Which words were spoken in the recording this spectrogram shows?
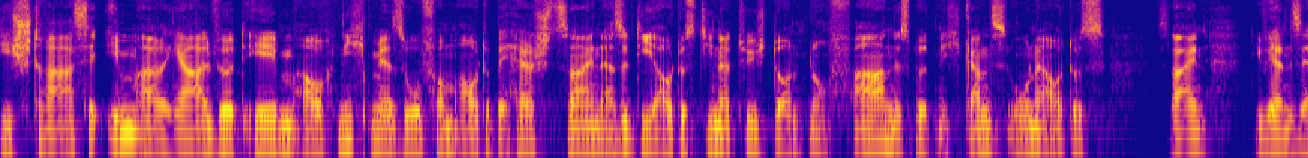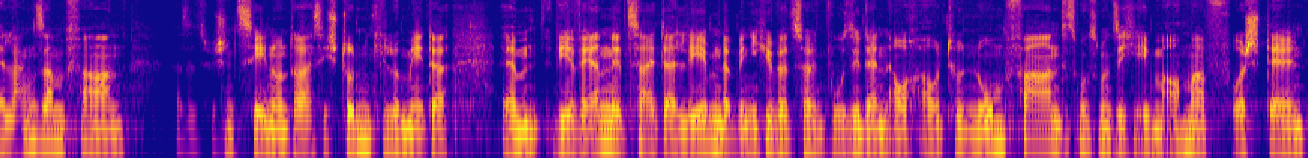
die Straße im Areal wird eben auch nicht mehr so vom Auto beherrscht sein. Also die Autos, die natürlich dort noch fahren, es wird nicht ganz ohne Autos sein, die werden sehr langsam fahren also zwischen 10 und 30 Stundenkilometer. Ähm, wir werden eine Zeit erleben, da bin ich überzeugt, wo sie dann auch autonom fahren. Das muss man sich eben auch mal vorstellen.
